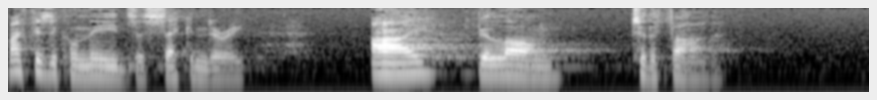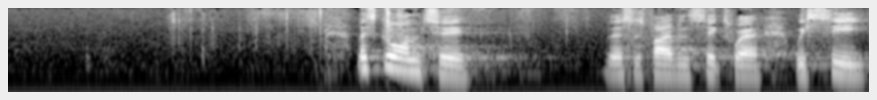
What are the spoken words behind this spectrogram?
my physical needs are secondary. I belong to the Father. Let's go on to verses 5 and 6, where we see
